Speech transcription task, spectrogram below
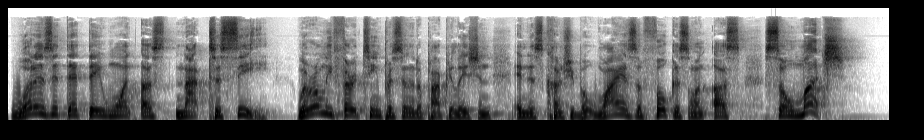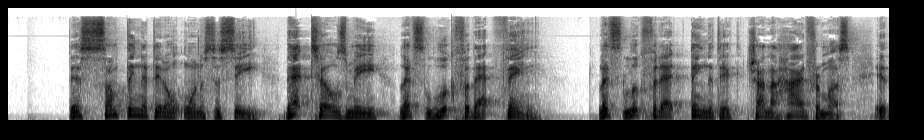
What is it that they want us not to see? We're only 13% of the population in this country, but why is the focus on us so much? There's something that they don't want us to see. That tells me let's look for that thing. Let's look for that thing that they're trying to hide from us. It,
